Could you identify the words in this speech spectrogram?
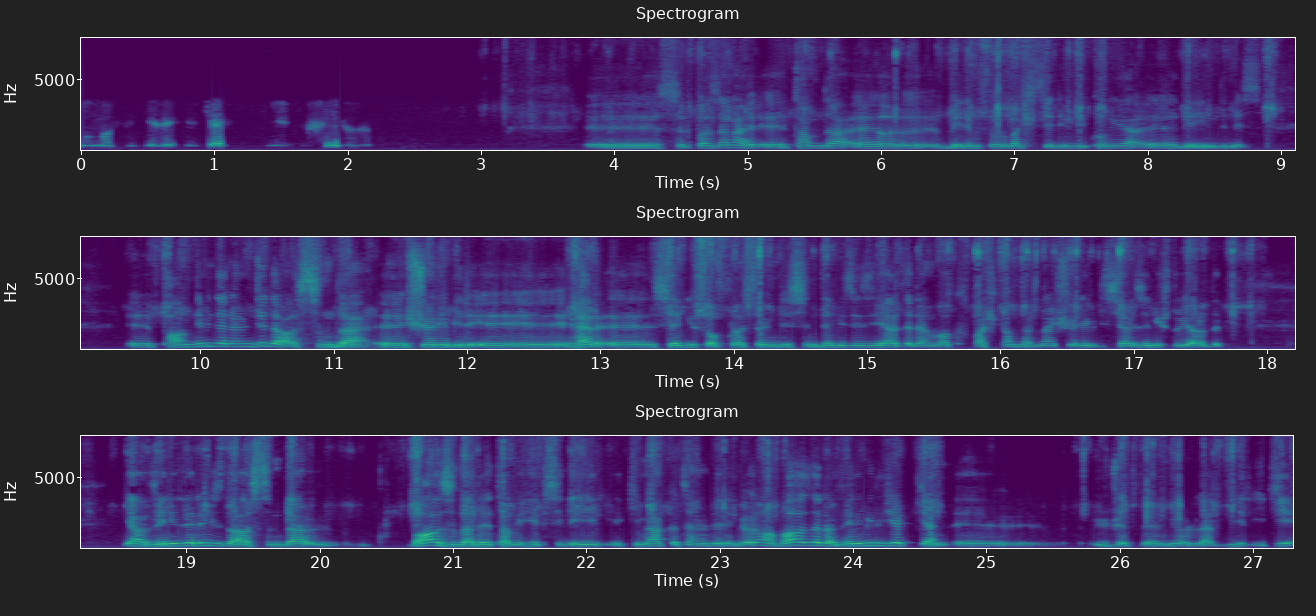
olması gerekecek diye düşünüyorum. Ee, Sırpazan hayır, e, tam da e, benim sormak istediğim bir konuya e, değindiniz. E, pandemiden önce de aslında e, şöyle bir e, her e, sevgi sofrası öncesinde bizi ziyaret eden vakıf başkanlarından şöyle bir serzeniş duyardık. Ya velilerimiz de aslında bazıları tabii hepsi değil, kimi hakikaten veremiyor ama bazıları verebilecekken e, ücret vermiyorlar. Bir, iki,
